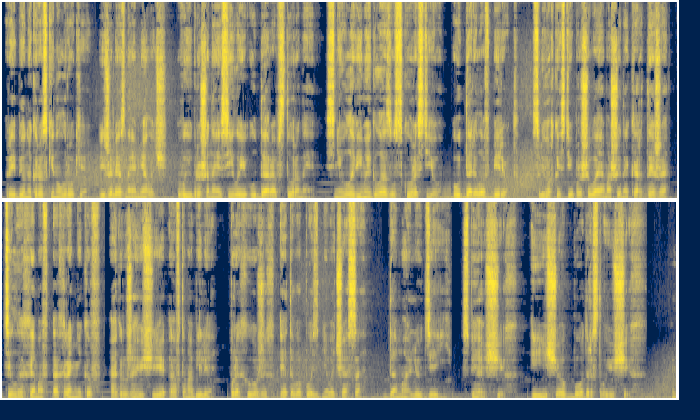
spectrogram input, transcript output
Ребенок раскинул руки, и железная мелочь, выброшенная силой удара в стороны, с неуловимой глазу скоростью ударила вперед, с легкостью прошивая машины кортежа Тела хэмов-охранников, окружающие автомобили, прохожих этого позднего часа, дома людей, спящих и еще бодрствующих.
